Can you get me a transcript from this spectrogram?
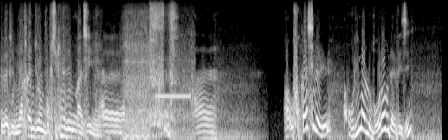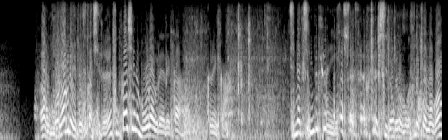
그래, 좀 약간 좀 묵직해진 맛이 있네. 아. 아, 후가시를 우리말로 뭐라 그래야 되지? 아, 뭐라 그래야 돼, 후가시를? 후가시는 뭐라 그래야 될까? 그러니까. 스낵싱? 아니. 시동 거 먹어. 넣고 먹어?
